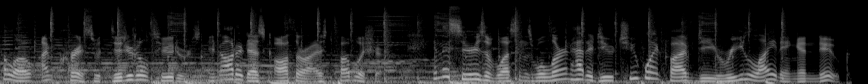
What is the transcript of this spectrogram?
Hello, I'm Chris with Digital Tutors, an Autodesk authorized publisher. In this series of lessons, we'll learn how to do 2.5D relighting in Nuke.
